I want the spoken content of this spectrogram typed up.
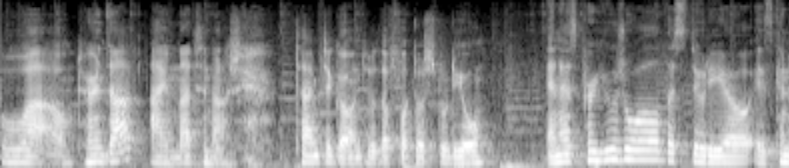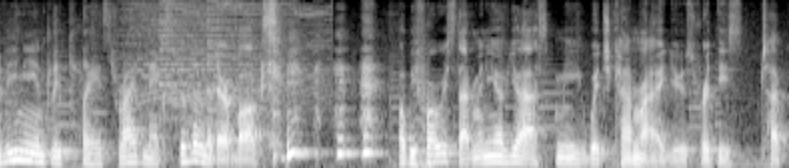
Wow, turns out I'm not Tinashe. Time to go into the photo studio. And as per usual, the studio is conveniently placed right next to the litter box. well, before we start, many of you asked me which camera I use for these type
